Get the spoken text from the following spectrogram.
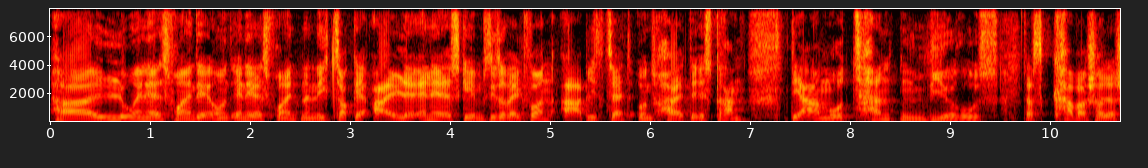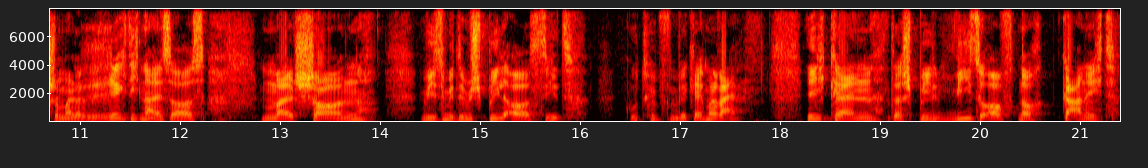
Hallo NES-Freunde und NES-Freunden. Ich zocke alle NES-Games dieser Welt von A bis Z und heute ist dran der Mutantenvirus. Das Cover schaut ja schon mal richtig nice aus. Mal schauen, wie es mit dem Spiel aussieht. Gut, hüpfen wir gleich mal rein. Ich kenne das Spiel wie so oft noch gar nicht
